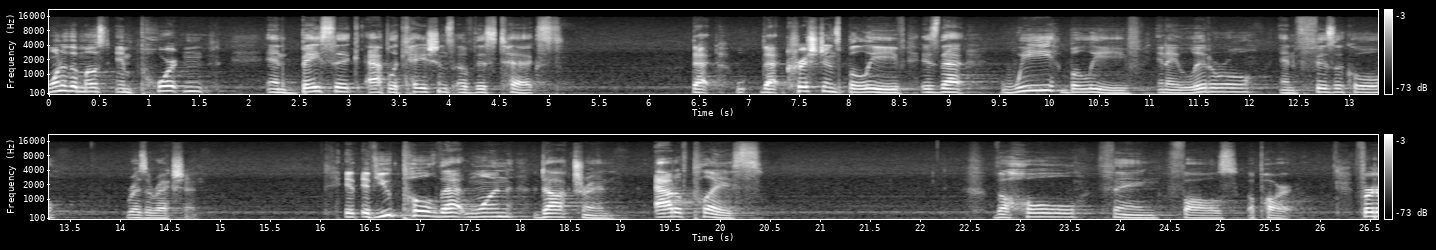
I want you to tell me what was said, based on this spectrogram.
one of the most important and basic applications of this text that, that Christians believe is that we believe in a literal and physical resurrection. If, if you pull that one doctrine out of place, the whole thing falls apart. 1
